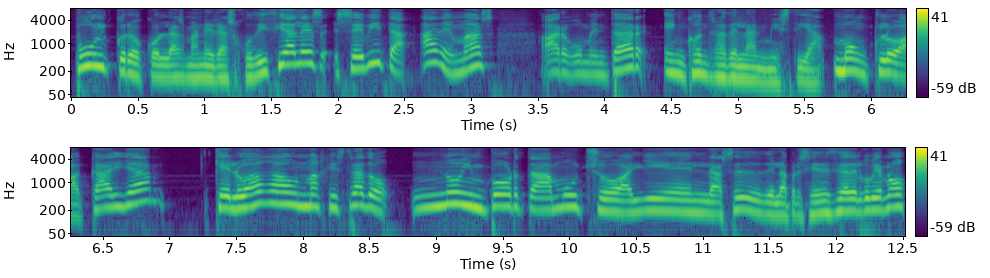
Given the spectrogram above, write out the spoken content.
Pulcro con las maneras judiciales, se evita además argumentar en contra de la amnistía. Moncloa calla. Que lo haga un magistrado no importa mucho allí en la sede de la presidencia del gobierno,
